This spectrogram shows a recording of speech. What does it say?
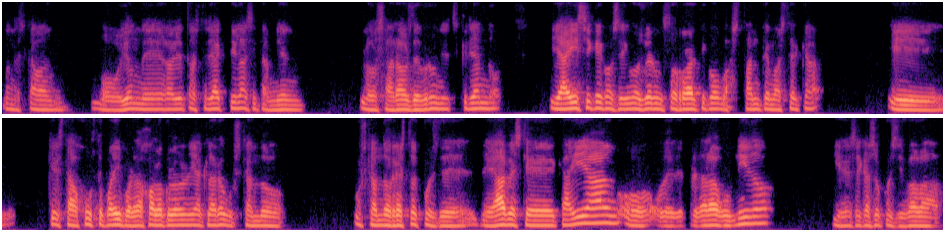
donde estaban mogollón de gaviotas tridáctilas y también los araos de brunis criando. Y ahí sí que conseguimos ver un zorro ártico bastante más cerca y que estaba justo por ahí, por debajo de la colonia, claro, buscando, buscando restos pues, de, de aves que caían o, o de depredar algún nido y en ese caso pues llevaba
